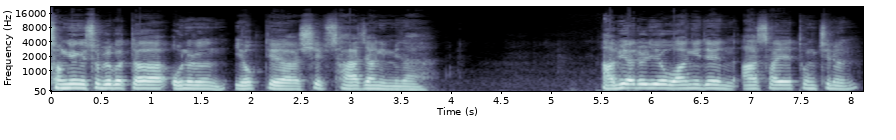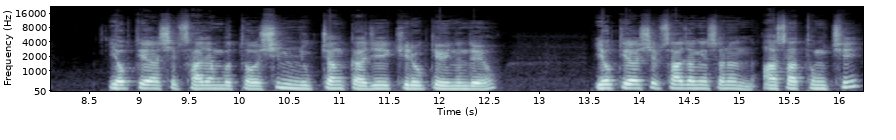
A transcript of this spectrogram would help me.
성경의 숲을 걷다 오늘은 역대하 14장입니다. 아비아를 이어 왕이 된 아사의 통치는 역대하 14장부터 16장까지 기록되어 있는데요. 역대하 14장에서는 아사 통치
